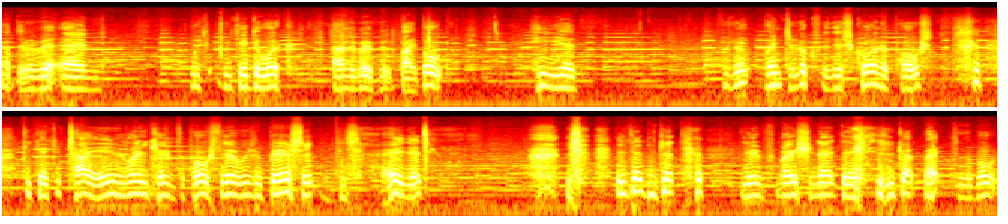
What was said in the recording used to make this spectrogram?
at the river, and we, we, did the work on the river by boat. He uh, went to look for this corner post to get the tie in, and when he came to the post, there was a bear sitting beside it. he didn't get the, the information that day. he got back to the boat.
